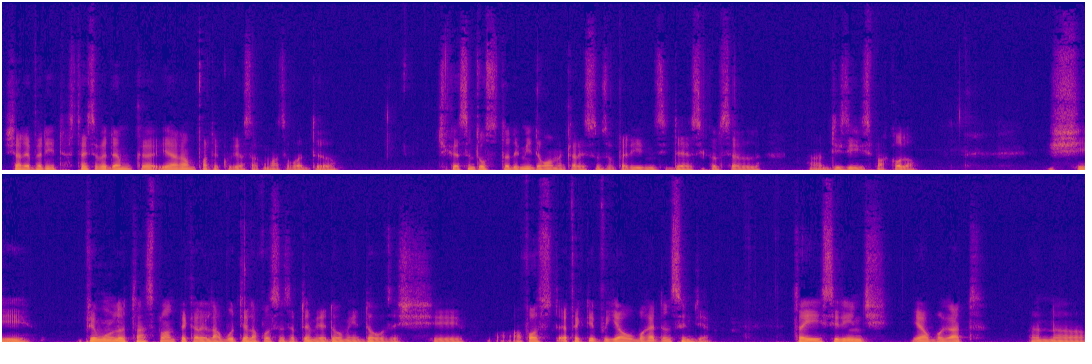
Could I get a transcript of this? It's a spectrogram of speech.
și-a revenit. Stai să vedem că eram foarte curios acum să văd uh, și că sunt 100.000 de, de oameni care sunt suferinți de sickle cell uh, disease pe acolo. Și primul transplant pe care l-a avut el a fost în septembrie 2020 și a fost efectiv, i-au băgat în sânge. Trei siringi i-au băgat în, uh,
